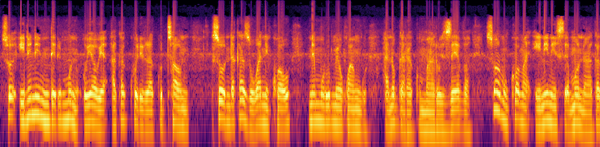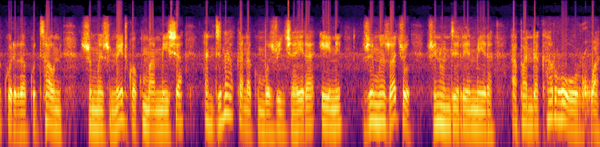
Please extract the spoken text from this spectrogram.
So inini ndiri munhu uya uya akakurira kutown. So ndakazowanikwawo nemurume wangu anogara kumaruzeva so mukoma inini semunhu akakurira kutown zvimwe zvinoitwa kumamisha handina kana kumbozvijaira ini. Zvimwe zvacho zvinondiremera. Apa ndakaroorwa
